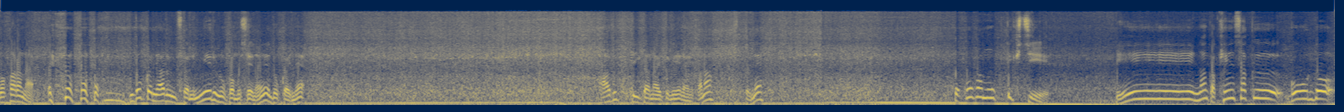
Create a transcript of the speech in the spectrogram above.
わからない。どっかにあるんですかね？見えるのかもしれないねどっかにね。歩っていかないと見えないのかな？きっとね。ここが目的地。えー、なんか検索ゴールド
